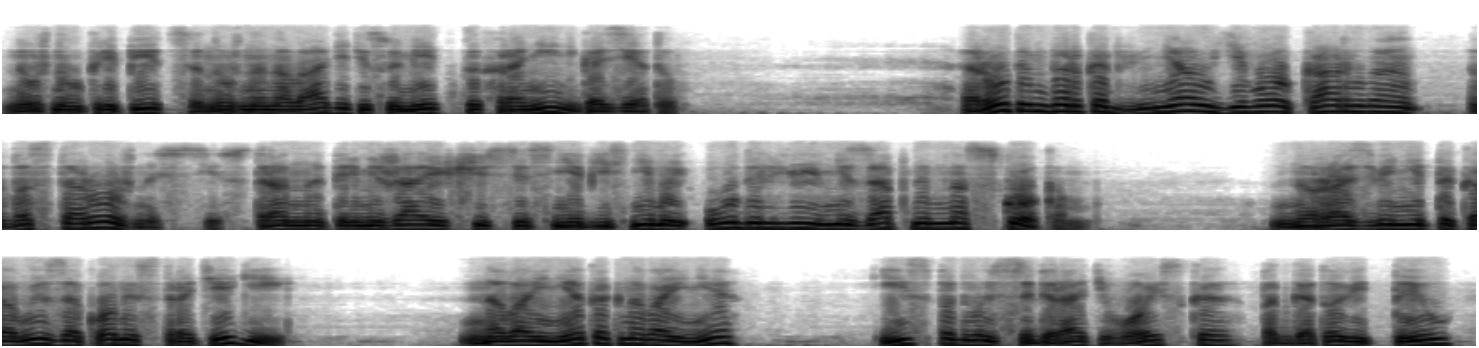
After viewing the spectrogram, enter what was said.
Нужно укрепиться, нужно наладить и суметь сохранить газету. Ротенберг обвинял его, Карла, в осторожности, странно перемежающейся с необъяснимой удалью и внезапным наскоком. Но разве не таковы законы стратегии? На войне, как на войне, исподволь собирать войско, подготовить тыл —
